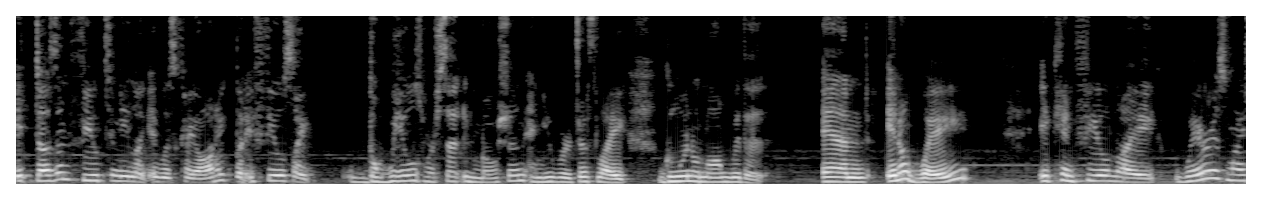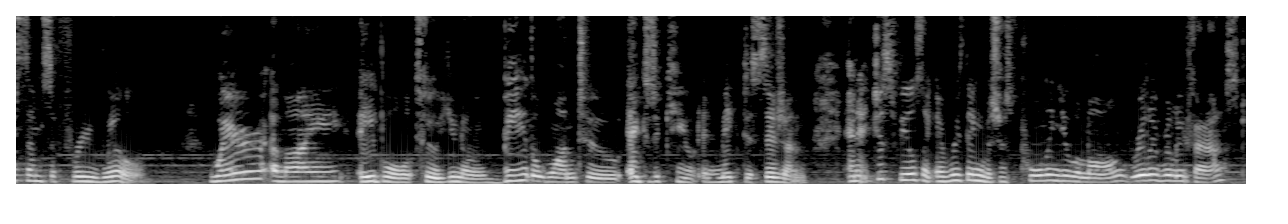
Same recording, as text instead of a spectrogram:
it doesn't feel to me like it was chaotic, but it feels like the wheels were set in motion and you were just like going along with it. And in a way, it can feel like, where is my sense of free will? Where am I able to, you know, be the one to execute and make decision? And it just feels like everything was just pulling you along really, really fast.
